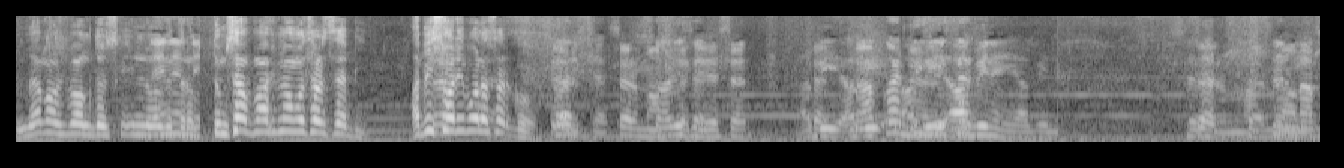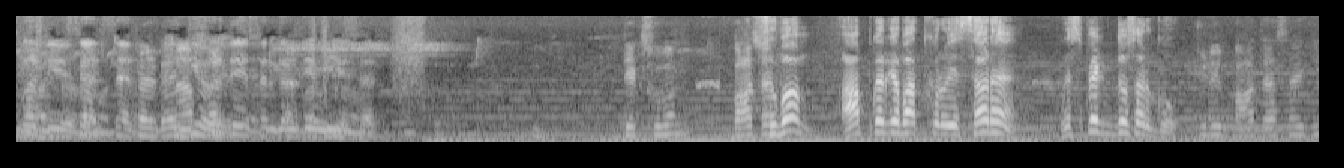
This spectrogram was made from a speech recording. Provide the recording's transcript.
मैं माफ़ी माँगता हूँ इन लोगों की तरफ़। तुम सब माफ़ी मांगो सर से अभी। अभी सॉरी बोलो सर को। सर माफ़ Sorry, करिए सर अभी अभी अभी दीजिए, सर। अभी नहीं अभी नहीं। सर सर माफ़ कर दिए सर सर गलती हो गई सर गलती हो गई सर देख शुभम बात शुभम आप करके बात करो ये सर हैं। रिस्पेक्ट दो सर को। एक्चुअली बात ऐसा है कि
